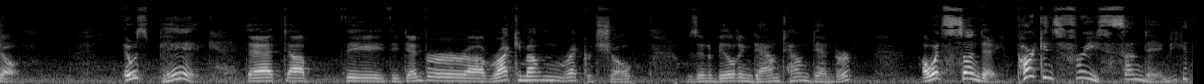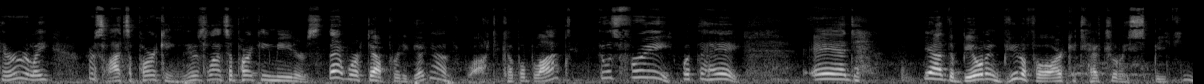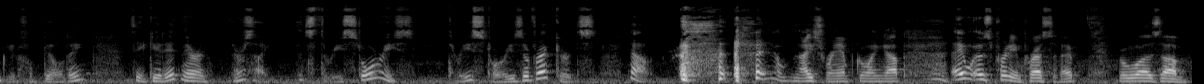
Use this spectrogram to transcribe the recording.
show. It was big. That uh, the the Denver uh, Rocky Mountain Record Show was in a building downtown Denver. I went Sunday. Parking's free Sunday. If you get there early, there's lots of parking. There's lots of parking meters. That worked out pretty good. You know, I walked a couple blocks. It was free. What the hey? And yeah, the building, beautiful architecturally speaking, beautiful building. So you get in there and there's like, it's three stories, three stories of records. Now, nice ramp going up. It was pretty impressive. It, there was um,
